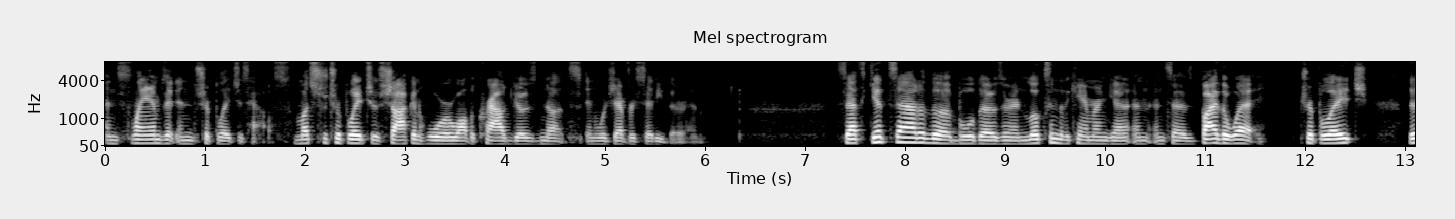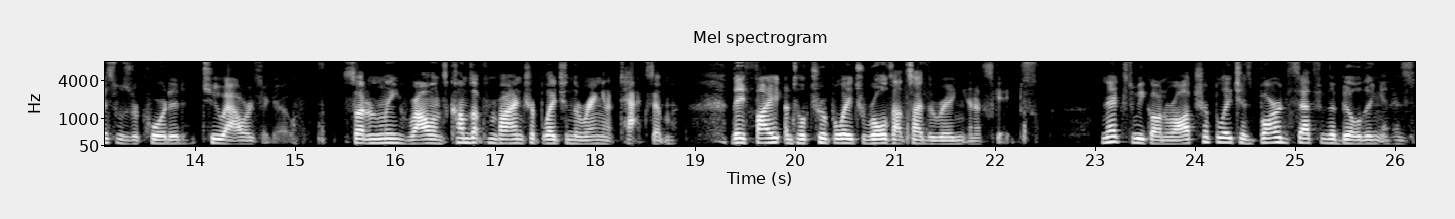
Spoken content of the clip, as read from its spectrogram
and slams it in Triple H's house, much to Triple H's shock and horror while the crowd goes nuts in whichever city they're in. Seth gets out of the bulldozer and looks into the camera again and, and says, By the way, Triple H, this was recorded two hours ago. Suddenly, Rollins comes up from behind Triple H in the ring and attacks him. They fight until Triple H rolls outside the ring and escapes. Next week on Raw, Triple H has barred Seth from the building and has,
